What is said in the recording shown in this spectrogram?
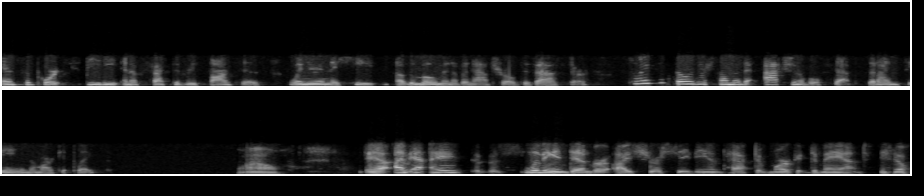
and support speedy and effective responses when you're in the heat of the moment of a natural disaster. So I think those are some of the actionable steps that I'm seeing in the marketplace. Wow. Yeah, I mean, I living in Denver, I sure see the impact of market demand. You know,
